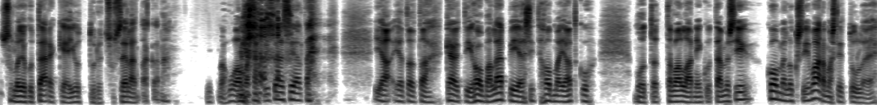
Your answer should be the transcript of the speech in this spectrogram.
sulla on joku tärkeä juttu nyt sun selän takana. Nyt mä huomasin tytön sieltä ja, ja tota, käytiin homma läpi ja sitten homma jatkuu, mutta tavallaan niin kuin tämmöisiä kommelluksia varmasti tulee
